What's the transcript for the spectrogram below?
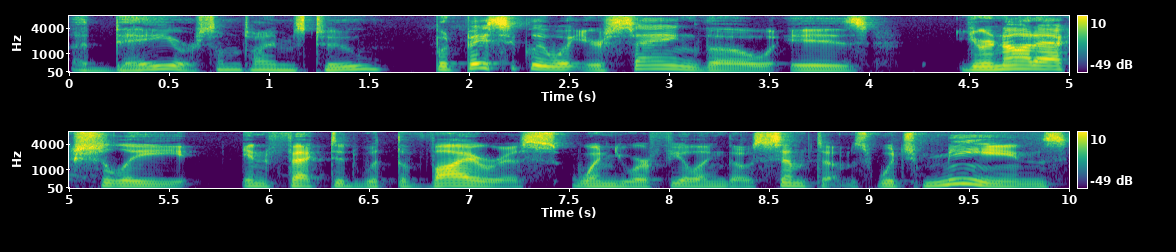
a day or sometimes two. But basically, what you're saying, though, is you're not actually infected with the virus when you are feeling those symptoms, which means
